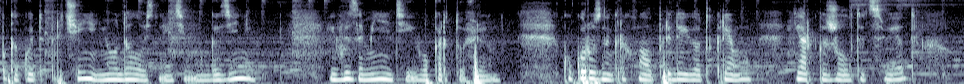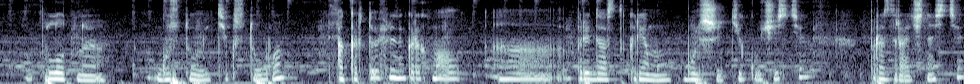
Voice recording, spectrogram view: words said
по какой-то причине не удалось найти в магазине, и вы замените его картофельным. Кукурузный крахмал придает крему ярко-желтый цвет, плотную густую текстуру, а картофельный крахмал э, придаст крему больше текучести, прозрачности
